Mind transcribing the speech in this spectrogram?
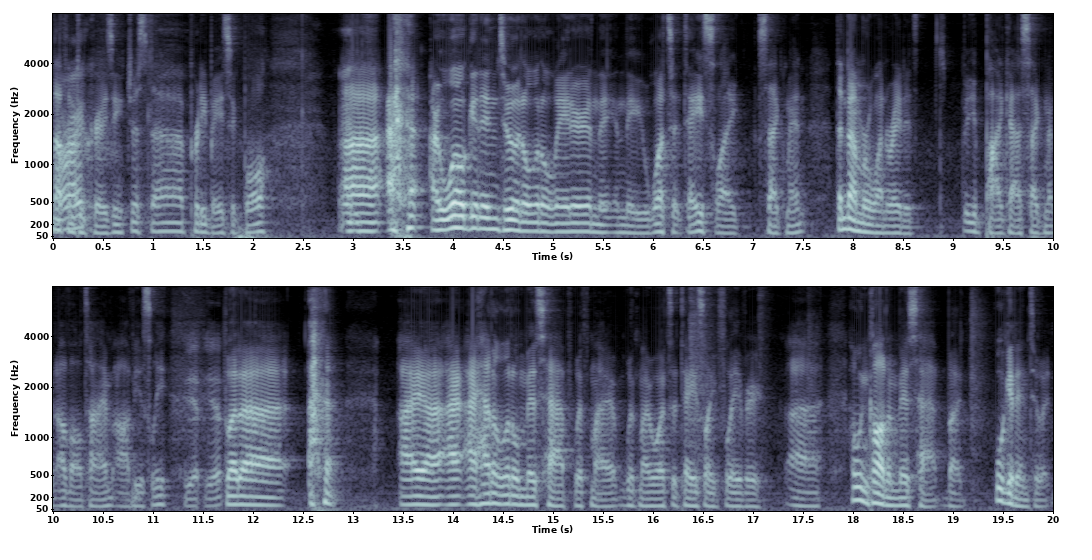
nothing too crazy, just a pretty basic bowl. Uh, I will get into it a little later in the in the what's it taste like segment, the number one rated podcast segment of all time, obviously. Yep, yep. But uh, I, uh, I I had a little mishap with my with my what's it taste like flavor. Uh, I wouldn't call it a mishap, but we'll get into it.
